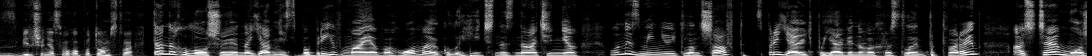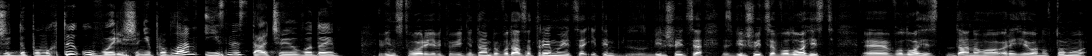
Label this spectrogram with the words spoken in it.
збільшення свого потомства. Та наголошує, наявність бобрів має вагоме екологічне значення. Вони змінюють ландшафт, сприяють появі нових рослин та тварин, а ще можуть допомогти у вирішенні проблем із нестачею води. Він створює відповідні дамби, вода затримується і тим збільшується, збільшується вологість, е, вологість даного регіону. В тому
